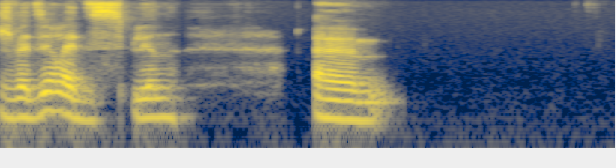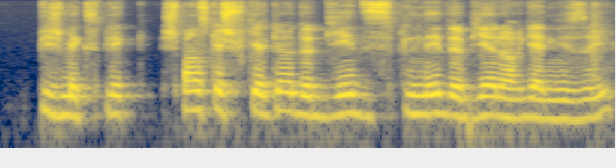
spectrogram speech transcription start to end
je vais dire la discipline. Euh, puis je m'explique. Je pense que je suis quelqu'un de bien discipliné, de bien organisé.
